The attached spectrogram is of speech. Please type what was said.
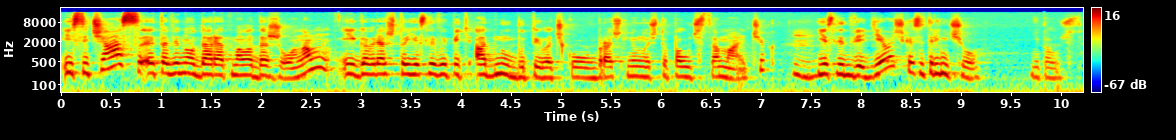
И сейчас это вино дарят молодоженам и говорят, что если выпить одну бутылочку в брачную ночь, то получится мальчик. Если две девочки, если три ничего не получится.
